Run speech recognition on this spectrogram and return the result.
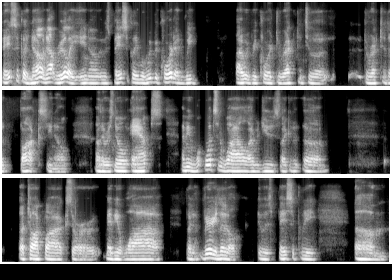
Basically, no, not really. You know, it was basically when we recorded, we, I would record direct into a, direct to the box, you know. Uh, there was no amps. I mean, w- once in a while I would use like a, uh, a talk box or maybe a wah, but very little. It was basically um,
